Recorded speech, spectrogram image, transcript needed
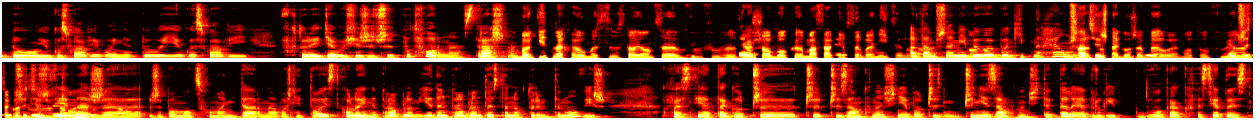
byłą Jugosławię, wojnę w byłej Jugosławii, w której działy się rzeczy potworne, straszne. Błękitne hełmy stojące w, w, tak. tuż obok masakry w Srebrenicy. No Ale tam przynajmniej no, były błękitne hełmy. Przecież z tego, że były, no to wiele z tego Przecież wiemy, że, że pomoc humanitarna, właśnie to jest kolejny problem. Jeden problem to jest ten, o którym ty mówisz, kwestia tego, czy, czy, czy zamknąć niebo, czy, czy nie zamknąć i tak dalej, a drugi, druga kwestia to jest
